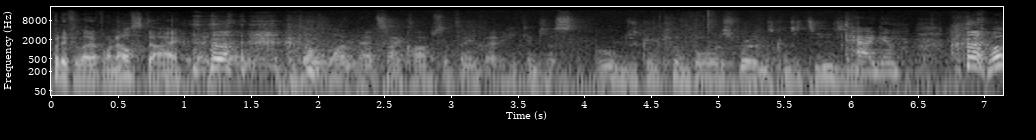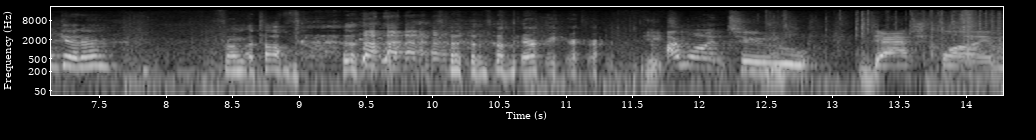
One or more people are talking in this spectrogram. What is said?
But if you let everyone else die, I don't, I don't want that Cyclops to think that he can just. Oh, I'm just gonna kill Dora's friends because it's easy. Tag him. we'll get him from atop the barrier. I want to dash climb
